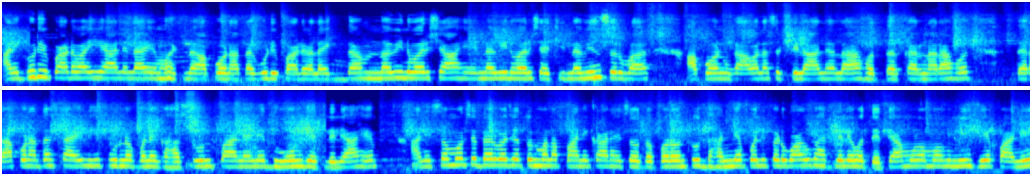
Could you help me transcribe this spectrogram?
आणि गुढीपाडवाही आलेला आहे म्हटलं आपण. आता गुढीपाडव्याला एकदम नवीन वर्ष आहे. नवीन वर्षाची नवीन सुरुवात आपण गावाला सुट्टीला आलेलो आहोत तर करणार आहोत. तर आपण आता स्टाईल ही पूर्णपणे घासून पाण्याने धुवून घेतलेली आहे. आणि समोरच्या दरवाज्यातून मला पाणी काढायचं होतं परंतु धान्य पलीकडे वाळू घातलेले होते. त्यामुळं मग मी हे पाणी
